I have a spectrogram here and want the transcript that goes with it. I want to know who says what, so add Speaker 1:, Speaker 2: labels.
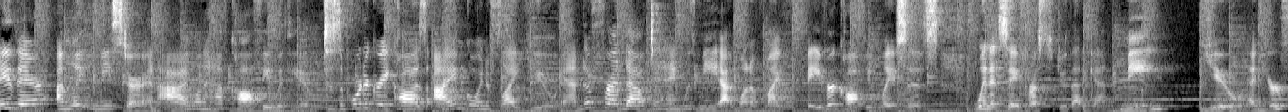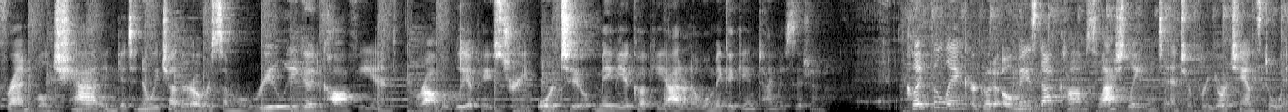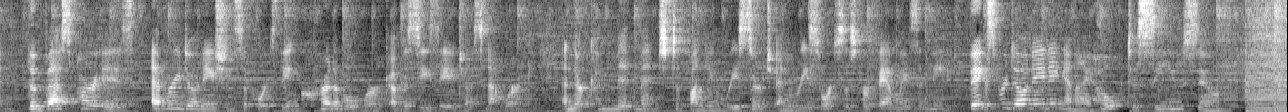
Speaker 1: Hey there, I'm Leighton Meester and I want to have coffee with you. To support a great cause, I am going to fly you and a friend out to hang with me at one of my favorite coffee places when it's safe for us to do that again. Me, you, and your friend will chat and get to know each other over some really good coffee and probably a pastry. Or two, maybe a cookie, I don't know, we'll make a game time decision. Click the link or go to omaze.com slash Leighton to enter for your chance to win. The best part is every donation supports the incredible work of the CCHS network and their commitment to funding research and resources for families in need. Thanks for donating and I hope to see you soon.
